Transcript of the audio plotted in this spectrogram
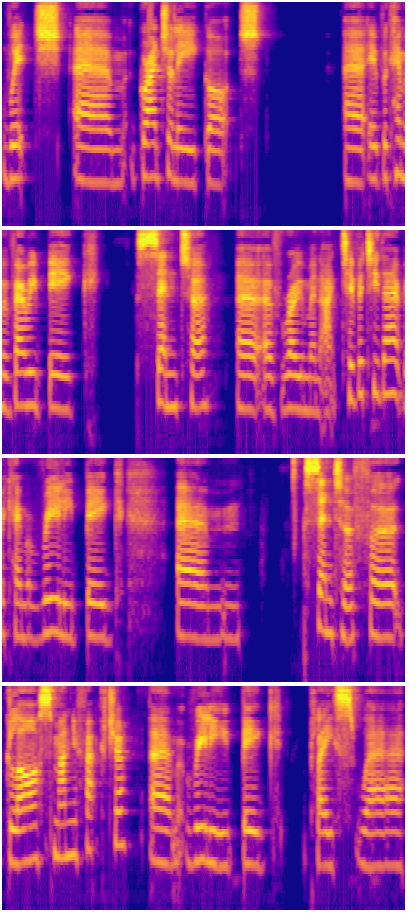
which um, gradually got, uh, it became a very big center uh, of Roman activity there. It became a really big um, center for glass manufacture, um, really big place where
